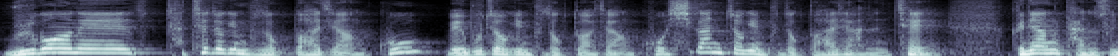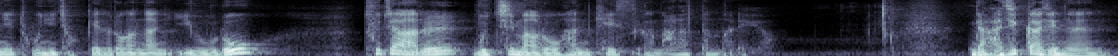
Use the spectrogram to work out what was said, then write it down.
물건의 자체적인 분석도 하지 않고 외부적인 분석도 하지 않고 시간적인 분석도 하지 않은 채 그냥 단순히 돈이 적게 들어간다는 이유로 투자를 묻지마로 한 케이스가 많았단 말이에요. 근데 아직까지는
